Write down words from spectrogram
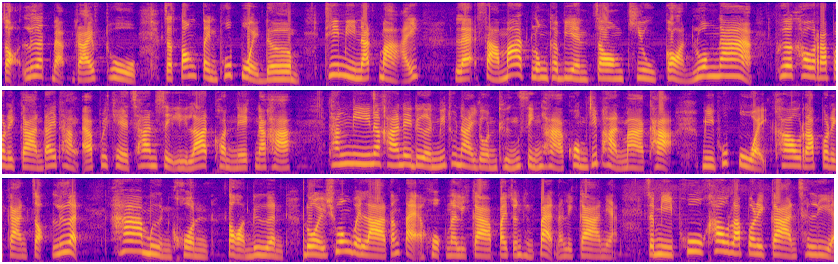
เจาะเลือดแบบ drive to จะต้องเป็นผู้ป่วยเดิมที่มีนัดหมาย และสามารถลงทะเบียนจองคิวก่อนล่วงหน้า เพื่อเข้ารับบริการได้ทางแอปพลิเคชันสิริราช Connect นะคะทั้งนี้นะคะในเดือนมิถุนายนถึงสิงหาคมที่ผ่านมาค่ะ มีผู้ป่วยเข้ารับบริการเจาะเลือด 50,000 คนต่อเดือน โดยช่วงเวลาตั้งแต่ 6 นาฬิกาไปจนถึง 8 นาฬิกาเนี่ยจะมีผู้เข้ารับบริการเฉลี่ย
